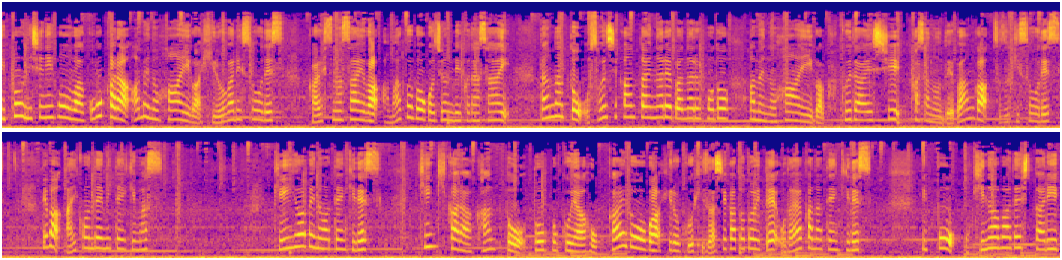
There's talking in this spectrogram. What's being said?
一方西日本は午後から雨の範囲が広がりそうです。外出の際は雨具をご準備ください。だんだんと遅い時間帯になればなるほど雨の範囲が拡大し傘の出番が続きそうです。ではアイコンで見ていきます。金曜日のお天気です。近畿から関東、東北や北海道は広く日差しが届いて穏やかな天気です。一方、沖縄でしたり、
